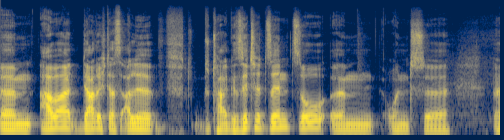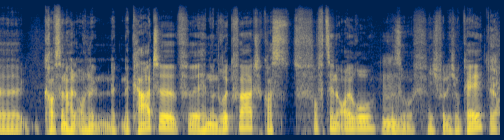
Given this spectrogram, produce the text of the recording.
Ähm, aber dadurch, dass alle total gesittet sind, so ähm, und äh, äh, kaufst dann halt auch eine ne, ne Karte für Hin- und Rückfahrt, kostet 15 Euro, also finde ich völlig okay. Ja.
